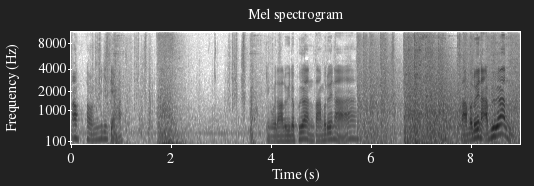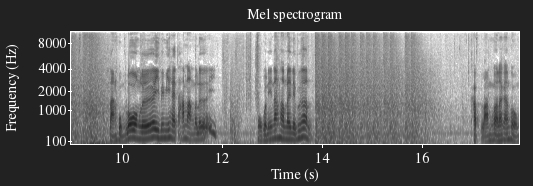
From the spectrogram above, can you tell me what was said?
เอ้าทำไมไม่ได้ยินเสียงล่ะ ถึงเวลาลุยแล้วเพื่อนตามมาด้วยหนา ตามมาด้วยหนาเพื่อน หลังผมโล่งเลย ไม่มีใครตามหลังมาเลยผมคนนี้นั่งทำอะไรเนี่ยเพื่อนขับล้ำก่อนแล้วกันผม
